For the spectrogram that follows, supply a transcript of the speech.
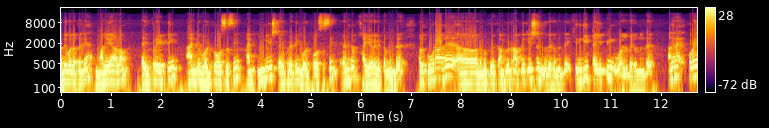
അതേപോലെ തന്നെ Malayalam typewriting and word processing and English typewriting word processing രണ്ടും ഹയർ കിട്ടുന്നുണ്ട്. അത് കൂടാതെ നമുക്ക് കമ്പ്യൂട്ടർ ആപ്ലിക്കേഷൻ വരുന്നുണ്ട്. ഹിന്ദി ടൈപ്പിംഗ് വരുന്നുണ്ട്. അങ്ങനെ കുറെ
